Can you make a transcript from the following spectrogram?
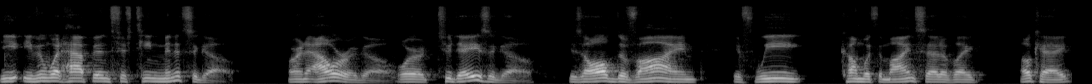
Even what happened 15 minutes ago, or an hour ago, or two days ago is all divine if we come with the mindset of like, okay,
